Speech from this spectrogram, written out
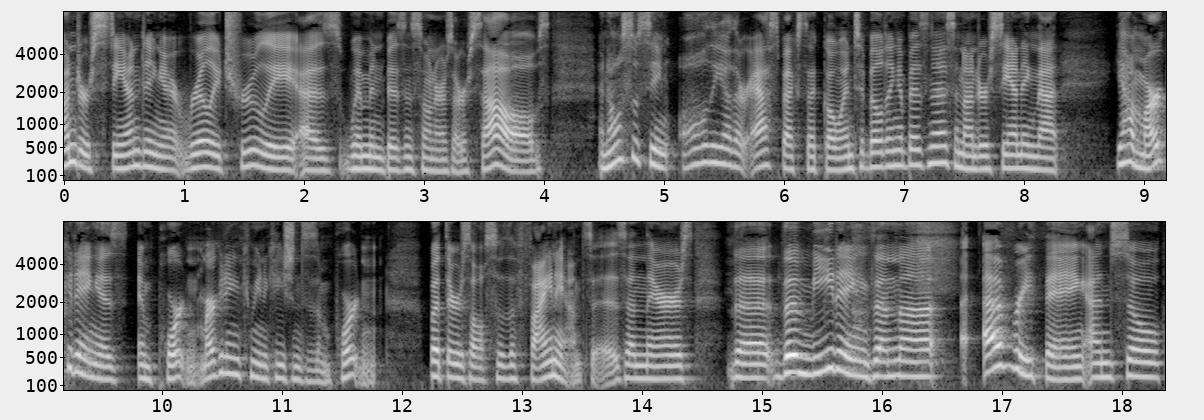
understanding it really truly as women business owners ourselves and also seeing all the other aspects that go into building a business and understanding that yeah marketing is important. Marketing and communications is important but there's also the finances and there's the the meetings and the everything. And so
